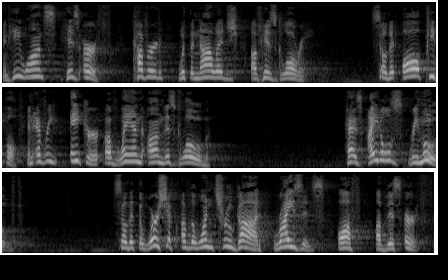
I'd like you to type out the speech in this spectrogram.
And He wants His earth covered with the knowledge of His glory so that all people and every acre of land on this globe has idols removed so that the worship of the one true God rises off of this earth.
